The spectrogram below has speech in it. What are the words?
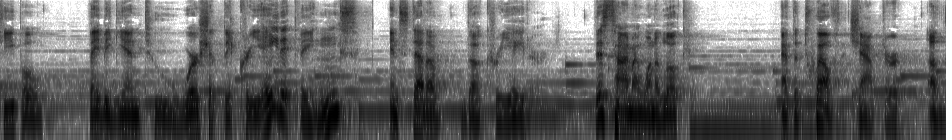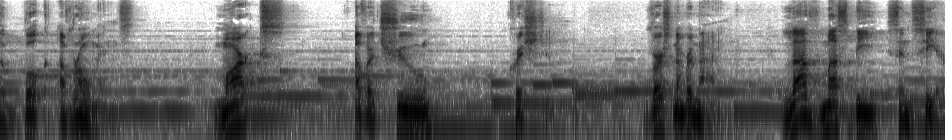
people, they begin to worship the created things instead of the Creator. This time I want to look at the 12th chapter of the book of Romans. Marks of a true Christian. Verse number nine. Love must be sincere.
